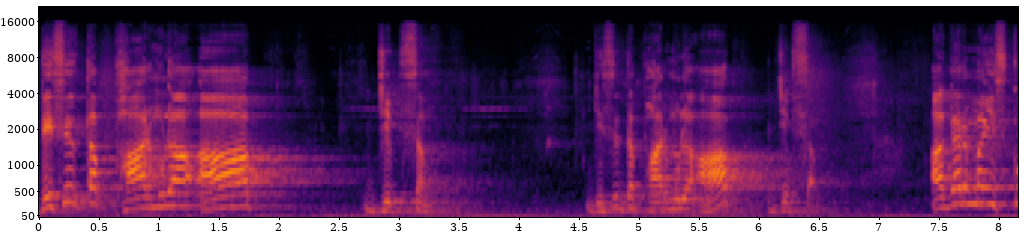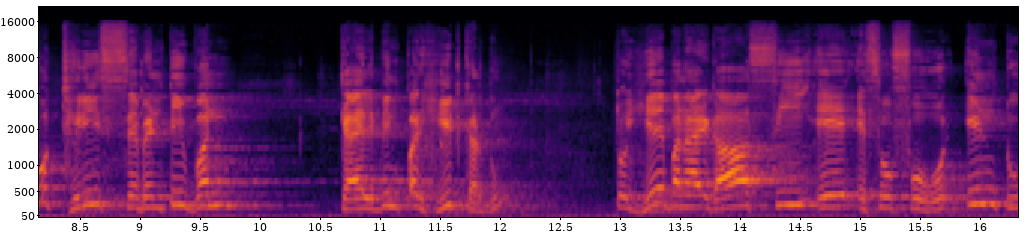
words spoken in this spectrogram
this is the formula of gypsum this is the formula of gypsum अगर मैं इसको 371 कैल्विन पर हीट कर दूँ तो ये बनाएगा C A S O four in two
